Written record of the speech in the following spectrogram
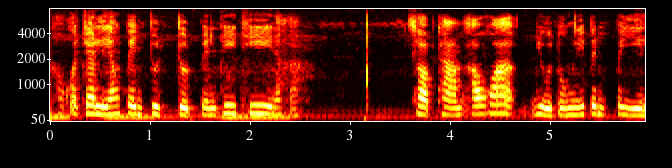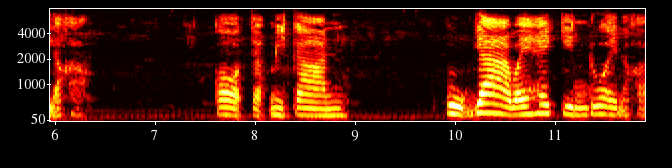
เขาก็จะเลี้ยงเป็นจุดๆ เป็นที่ๆ นะคะ สอบถามเขาว่าอยู่ตรงนี้เป็นปีแล้วค่ะ ก็จะมีการปลูกหญ้าไว้ให้กินด้วยนะคะ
